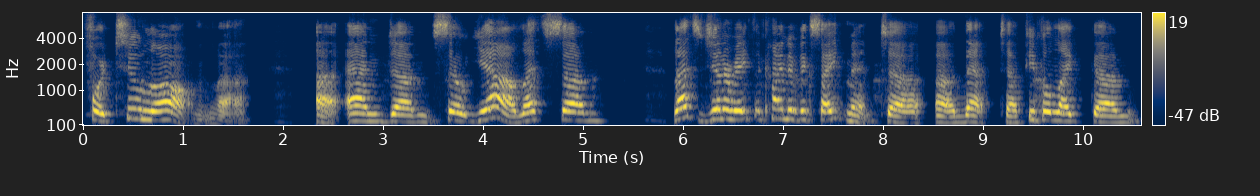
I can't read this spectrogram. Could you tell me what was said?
for too long, uh, uh, and um, so yeah, let's um, let's generate the kind of excitement uh, that people like. Um,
